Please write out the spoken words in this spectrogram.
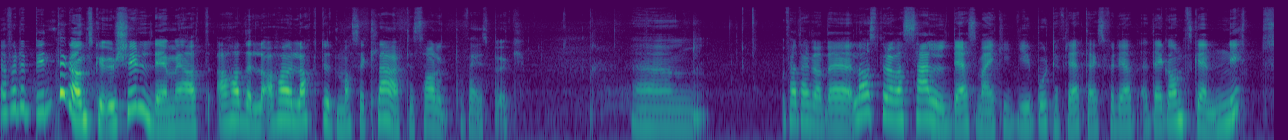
Ja, for det begynte ganske uskyldig med at jeg hadde la- har lagt ut masse klær til salg på Facebook. Um, for jeg tenkte at eh, la oss prøve å selge det som jeg ikke gir bort til Fretex, fordi at det er ganske nytt.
